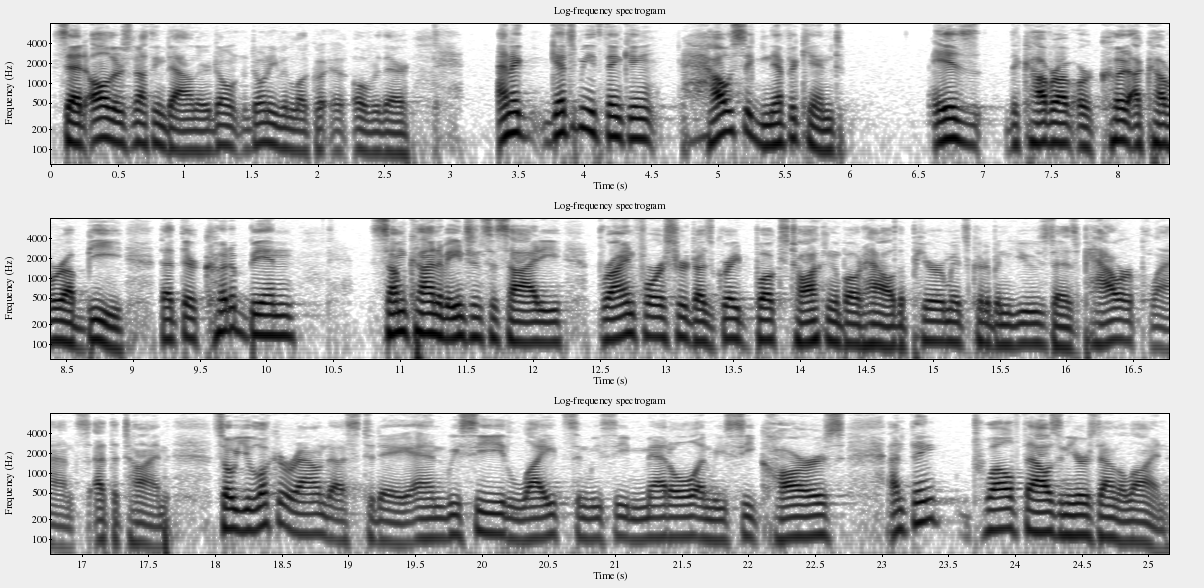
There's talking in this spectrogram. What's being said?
said, oh, there's nothing down there. Don't, don't even look uh, over there. And it gets me thinking, how significant is the cover up, or could a cover up be, that there could have been some kind of ancient society. Brien Foerster does great books talking about how the pyramids could have been used as power plants at the time. So you look around us today and we see lights and we see metal and we see cars and think 12,000 years down the line.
